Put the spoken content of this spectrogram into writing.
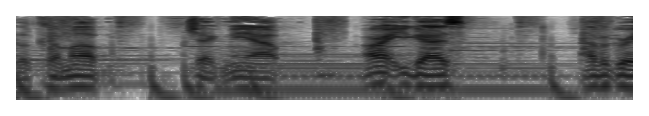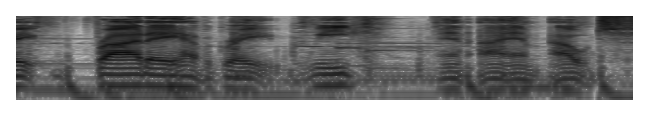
It'll come up. Check me out. All right, you guys. Have a great Friday. Have a great week. And I am out.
